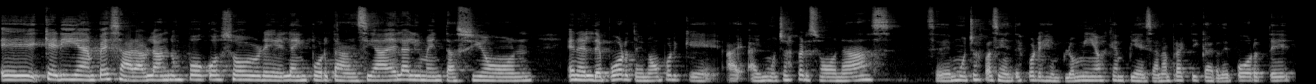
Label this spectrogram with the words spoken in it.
Eh, quería empezar hablando un poco sobre la importancia de la alimentación en el deporte, ¿no? Porque hay, muchas personas, se ven muchos pacientes, por ejemplo, míos, que empiezan a practicar deporte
